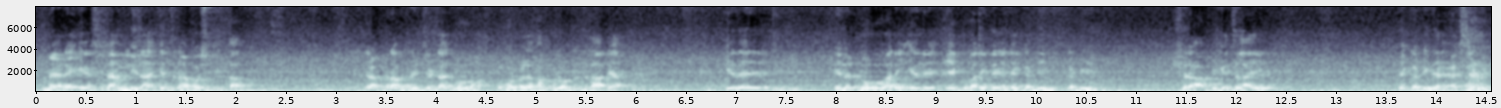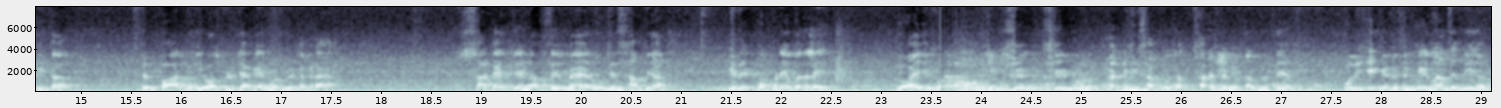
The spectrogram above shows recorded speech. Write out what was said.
ਮੈंने ਇਸ ਫੈਮਿਲੀ ਦਾ ਇਤਨਾ ਕੁਝ ਕੀਤਾ। ਜਿਹੜਾ ਪ੍ਰਾਪਰਟੀ ਚਿੱਟਾ ਜੋ ਹੋਟਲ ਹੰਬਲ ਹੋਟਲ ਚਲਾ ਰਿਹਾ। ਇਹਦੇ, ਇਹਨੇ ਦੋ ਵਾਰੀ ਇਹਦੇ, ਇੱਕ ਵਾਰੀ ਤੇ ਇਹਨੇ ਗੱਡੀ ਗੱਡੀ ਸ਼ਰਾਬ ਪੀ ਕੇ ਚਲਾਈ। ਤੇ ਗੱਡੀ ਦਾ ਐਕਸੀਡੈਂਟ ਕੀਤਾ ਤੇ ਪਾਰਵਤੀ ਹਸਪੀਟਲ ਜਾ ਕੇ ਇਹਨੂੰ ਐਡਮਿਟ ਕਰਾਇਆ। ਸਾਢੇ ਤਿੰਨ ਹਫ਼ਤੇ ਮੈਂ ਇਹਨੂੰ ਉੱਥੇ ਸਾਂਭਿਆ। ਇਹਦੇ ਕੱਪੜੇ ਬਦਲੇ ਦਵਾਈ ਛੇ ਛੇ ਕਰੋੜ ਮੈਂ ਨਹੀਂ ਸਭ ਕੁਝ ਸਾਰੇ ਪੇਪਰ ਤੁਹਾਨੂੰ ਦਿੱਤੇ ਆ। ਉਹਦੀ ਇੱਕ ਇੱਕ ਡਿਟੇਲ ਤਾਂ ਦਿੱਤੀ ਆ।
